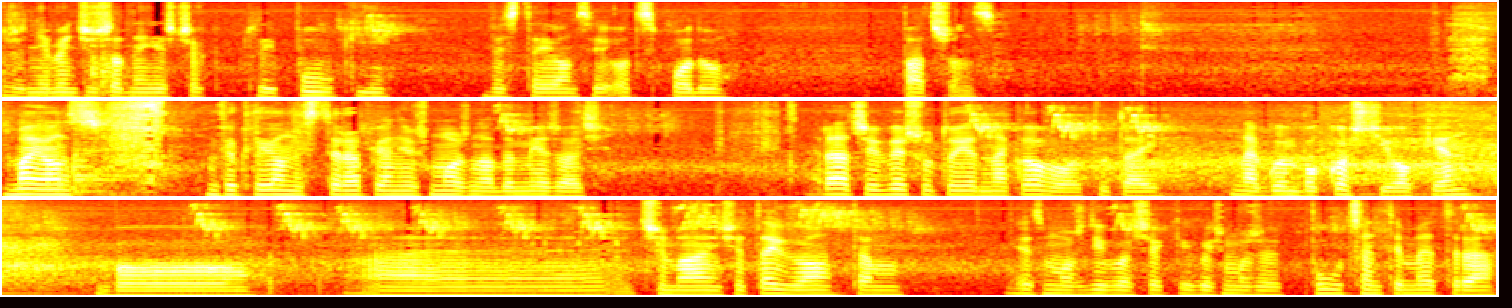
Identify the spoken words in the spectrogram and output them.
Że nie będzie żadnej jeszcze tutaj półki wystającej od spodu patrząc. Mając wyklejony styropian już można domierzać. Raczej wyszło to jednakowo tutaj na głębokości okien, bo e, trzymałem się tego, tam jest możliwość jakiegoś może pół centymetra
